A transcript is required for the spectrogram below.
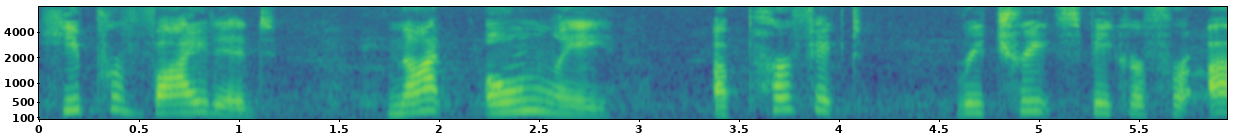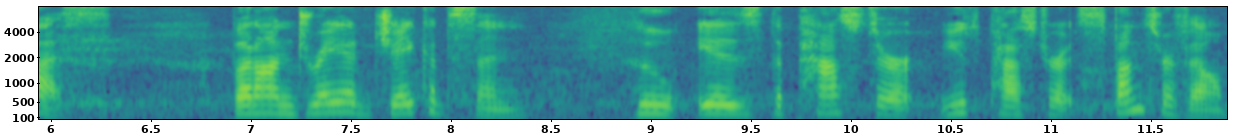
he provided not only a perfect retreat speaker for us, but Andrea Jacobson, who is the pastor, youth pastor at Spencerville.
